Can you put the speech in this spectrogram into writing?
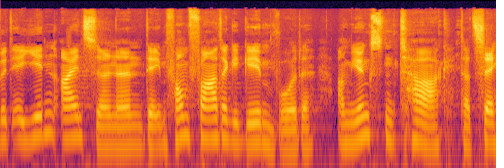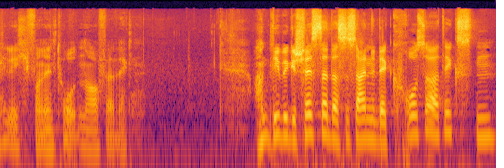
wird er jeden Einzelnen, der ihm vom Vater gegeben wurde, am jüngsten Tag tatsächlich von den Toten auferwecken. Und liebe Geschwister, das ist eine der großartigsten,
